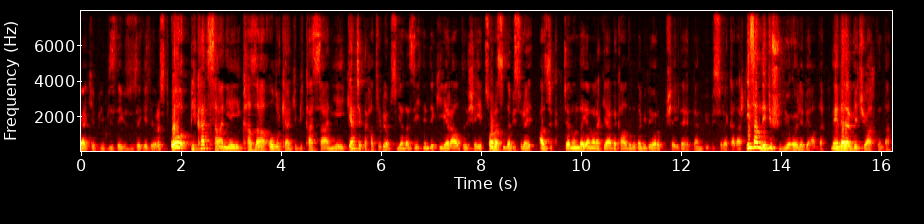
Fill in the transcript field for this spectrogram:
belki biz de yüz yüze geliyoruz. O birkaç saniyeyi kaza olurken ki birkaç saniyeyi gerçekten hatırlıyor musun? Ya da zihnindeki yer aldığı şeyi. Sonrasında bir süre azıcık canın da yanarak yerde kaldığını da biliyorum şeyde yani bir, bir süre kadar. İnsan ne düşünüyor öyle bir anda? Ne neler geçiyor aklında?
